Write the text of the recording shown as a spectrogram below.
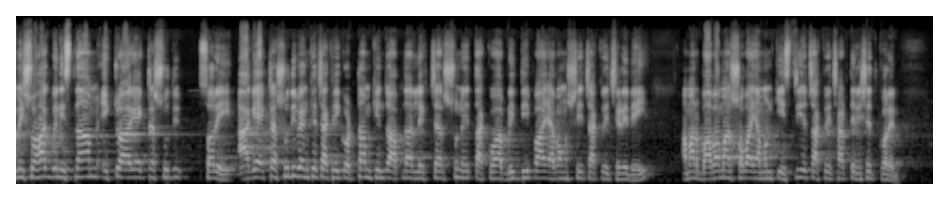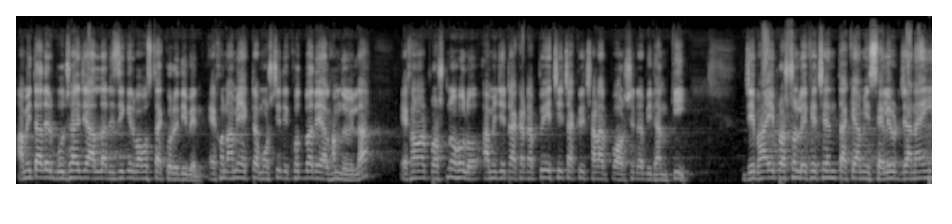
আমি সোহাগ বিন ইসলাম একটু আগে একটা সুদি সরি আগে একটা সুদী ব্যাংকে চাকরি করতাম, কিন্তু আপনার লেকচার শুনে তাকোয়া বৃদ্ধি পায় এবং সেই চাকরি ছেড়ে দেই। আমার বাবা মা সবাই এমনকি স্ত্রীও চাকরি ছাড়তে নিষেধ করেন। আমি তাদের বুঝাই যে আল্লাহ রিজিকের ব্যবস্থা করে দিবেন। এখন আমি একটা মসজিদে খুতবা দিই, আলহামদুলিল্লাহ। এখন আমার প্রশ্ন হলো, আমি যে টাকাটা পেয়েছি চাকরি ছাড়ার পর সেটা বিধান কি? যে ভাই প্রশ্ন লিখেছেন, তাকে আমি স্যালিউট জানাই,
